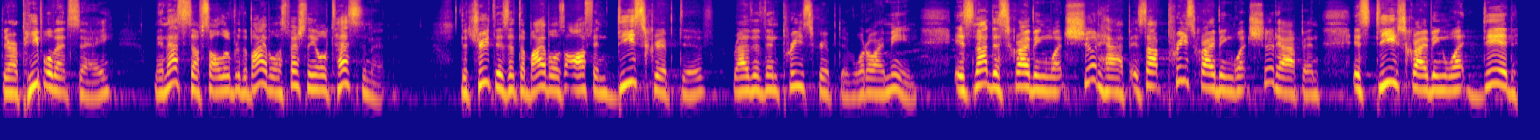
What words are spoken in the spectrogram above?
There are people that say, man, that stuff's all over the Bible, especially the Old Testament. The truth is that the Bible is often descriptive rather than prescriptive. What do I mean? It's not describing what should happen, it's not prescribing what should happen, it's describing what did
